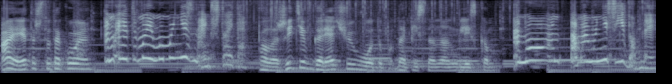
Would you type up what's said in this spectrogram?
А это что такое? А мы это мы, мы не знаем, что это. Положите в горячую воду, написано на английском. Оно, по-моему, несъедобное.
